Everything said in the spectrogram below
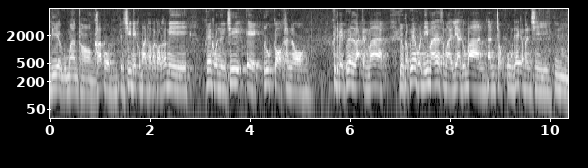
เดียกุมารทอง ครับผมเป็นชื่อเดียกุมารทองมาก่อนแล้วก็มีเพื่อนคนหนึ่งชื่อเอกลูกกอกขนองคือจะเป็นเพื่อนรักกันมาก อยู่กับเพื่อนคนนี้มาตั้งแต่สมัยเรียนอนุบาลยันจบกรุงเทพกับบัญชี อืม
